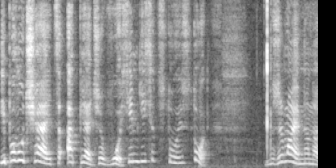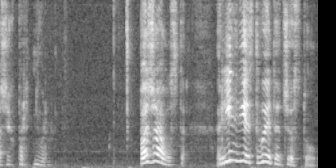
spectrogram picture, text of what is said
И получается опять же 80, 100 и 100. Нажимаем на наших партнеров. Пожалуйста, реинвест в этот же стол.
